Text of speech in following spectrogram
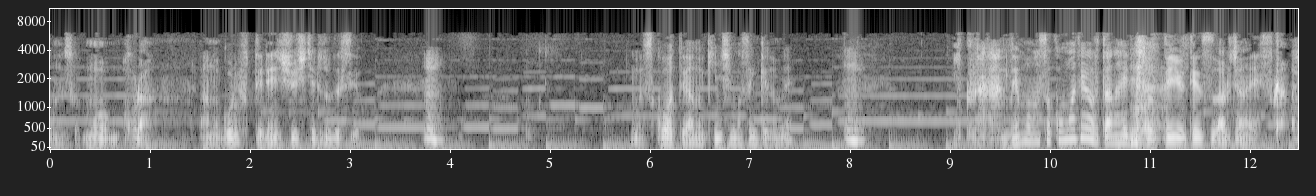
なんですか、もう、ほら、あの、ゴルフって練習してるとですよ。うん。まあスコアってあの気にしませんけどね。うん。いくらなんでもあそこまでは打たないでしょっていう点数あるじゃないですか。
